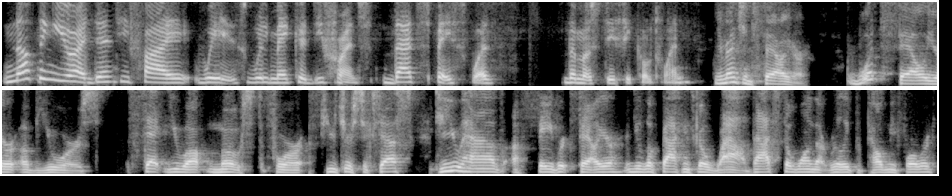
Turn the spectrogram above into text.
nothing you identify with will make a difference. That space was the most difficult one. You mentioned failure. What failure of yours set you up most for future success? Do you have a favorite failure and you look back and go, wow, that's the one that really propelled me forward?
